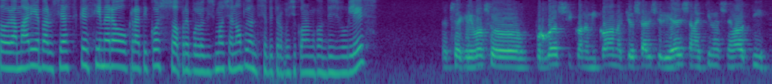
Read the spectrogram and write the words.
τώρα, Μάρια, παρουσιάστηκε σήμερα ο κρατικός προπολογισμό ενώπιον της Επιτροπής Οικονομικών της Βουλής. Έτσι ακριβώς ο Υπουργός Οικονομικών, ο κ. Σάρη Ιριάδη, ανακοίνωσε ότι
